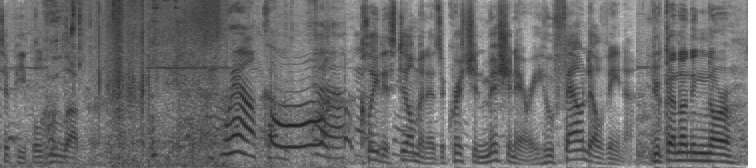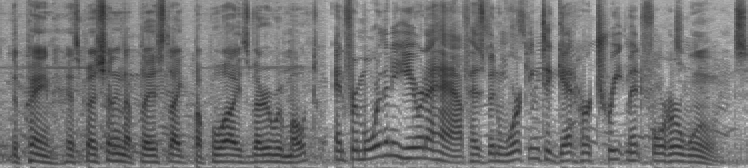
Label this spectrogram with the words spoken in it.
to people who love her. Welcome. Cletus Stillman is a Christian missionary who found Elvina. You cannot ignore the pain, especially in a place like Papua. It's very remote. And for more than a year and a half has been working to get her treatment for her wounds.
